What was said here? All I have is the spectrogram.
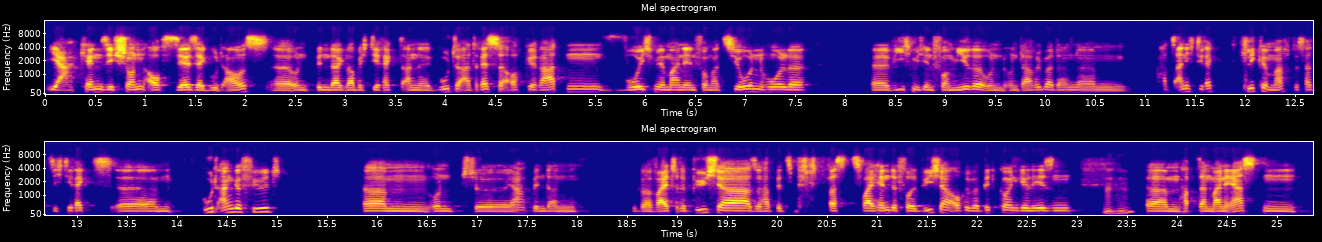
ja, kennen sich schon auch sehr, sehr gut aus äh, und bin da, glaube ich, direkt an eine gute Adresse auch geraten, wo ich mir meine Informationen hole, äh, wie ich mich informiere und, und darüber dann ähm, hat es eigentlich direkt Klick gemacht. Es hat sich direkt ähm, gut angefühlt ähm, und äh, ja, bin dann über weitere Bücher, also habe jetzt fast zwei Hände voll Bücher auch über Bitcoin gelesen, mhm. ähm, habe dann meine ersten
